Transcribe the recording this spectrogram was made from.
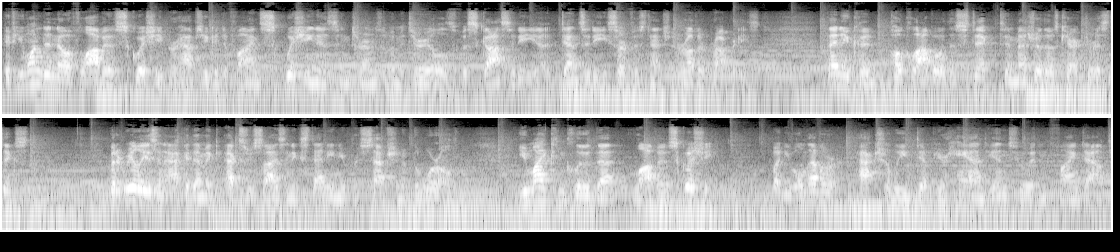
If you wanted to know if lava is squishy, perhaps you could define squishiness in terms of a material's viscosity, uh, density, surface tension, or other properties. Then you could poke lava with a stick to measure those characteristics. But it really is an academic exercise in extending your perception of the world. You might conclude that lava is squishy, but you will never actually dip your hand into it and find out.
